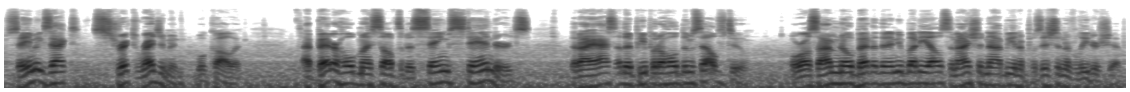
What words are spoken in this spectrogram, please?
same exact strict regimen, we'll call it. I better hold myself to the same standards that I ask other people to hold themselves to, or else I'm no better than anybody else and I should not be in a position of leadership.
